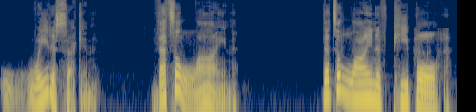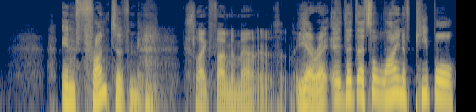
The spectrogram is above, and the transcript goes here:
wait a second, that's a line. That's a line of people in front of me. It's like Thunder Mountain or something. Yeah, right. That, that's a line of people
